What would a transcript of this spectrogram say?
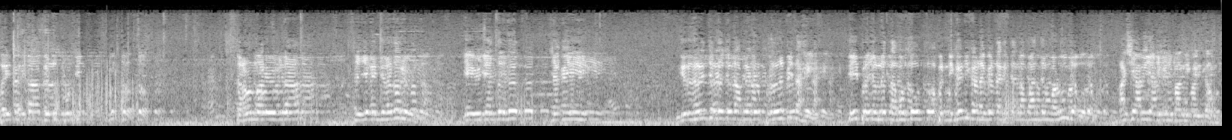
परित्यक्ता घटस्फोटी मुक्त श्रावणबाळ योजना संजय निराधार योजना या योजनेअंतर्गत ज्या काही निर्धारांचे प्रचलन आपल्याकडे प्रलंबित आहे ते प्रचलन ताबडतोब आपण निकाली काढावेत आणि त्यांना बांधण वाढवून द्यावं अशी आम्ही या ठिकाणी मागणी करीत आहोत.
